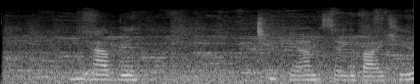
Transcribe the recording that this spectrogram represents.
We have the toucan to say goodbye to.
